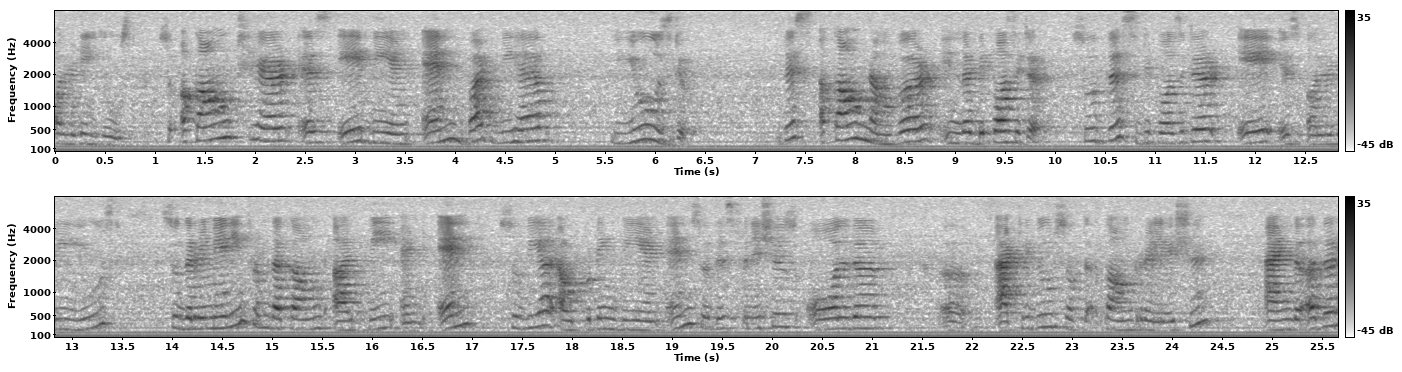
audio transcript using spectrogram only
already used. So, account here is A, B and N but we have used this account number in the depositor. So, this depositor A is already used so the remaining from the account are B and N so we are outputting B and N so this finishes all the uh, attributes of the account relation and the other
